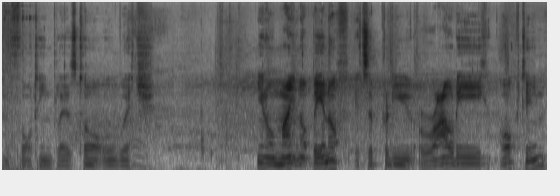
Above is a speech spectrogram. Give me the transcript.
And 14 players total, which you know might not be enough. It's a pretty rowdy orc team.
